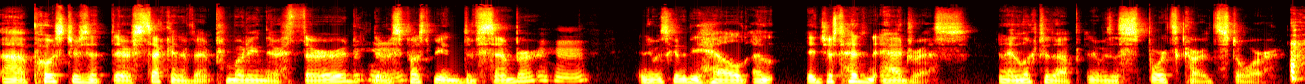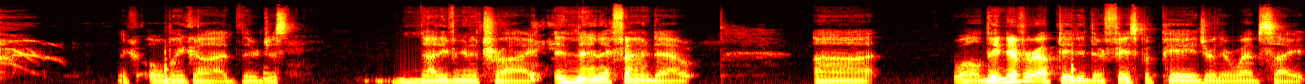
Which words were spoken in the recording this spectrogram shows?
uh, posters at their second event promoting their 3rd mm-hmm. It was supposed to be in December, mm-hmm. and it was going to be held. Uh, it just had an address, and I looked it up, and it was a sports card store. like, oh my god, they're just not even going to try. And then I found out uh, well, they never updated their Facebook page or their website,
